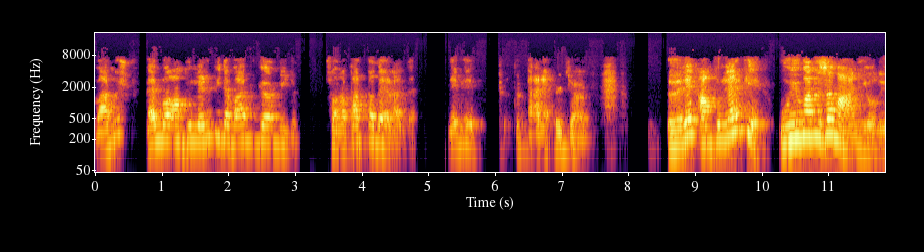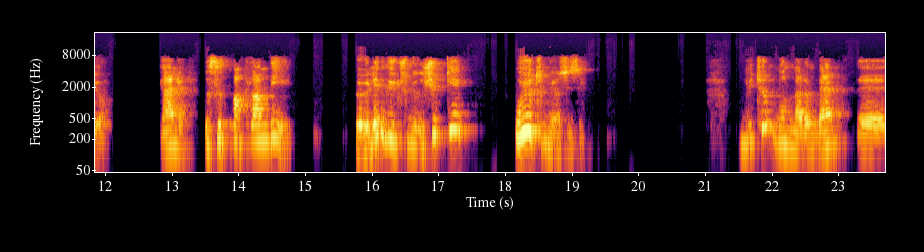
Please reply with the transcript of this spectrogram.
varmış. Ben bu ampulleri bir defa gördüydüm. Sonra patladı herhalde. Ne bileyim. Yani Peki abi. öyle ampuller ki uyumanıza mani oluyor. Yani ısıtmaktan değil. Öyle bir güçlü ışık ki uyutmuyor sizi. Bütün bunların ben e,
